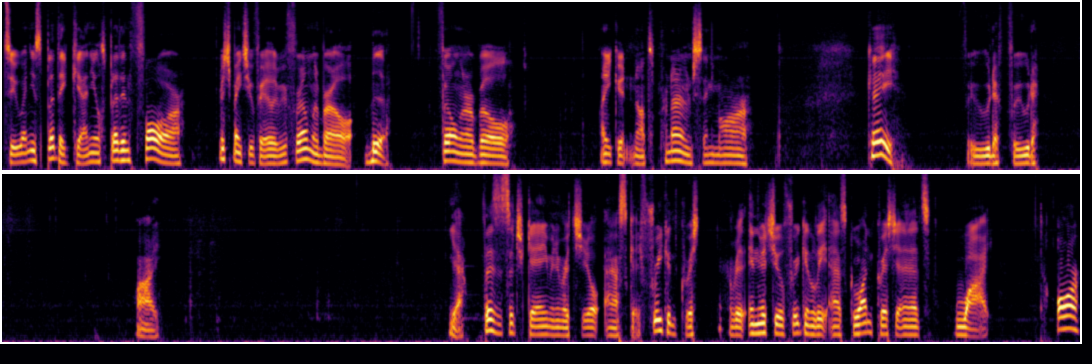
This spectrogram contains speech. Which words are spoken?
two and you split again, you'll split in four. which makes you very vulnerable. Vulnerable. I could not pronounce anymore. Okay. Food, food. Why? Yeah, this is such a game in which you'll ask a frequent question, in which you'll frequently ask one question and it's why? Or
